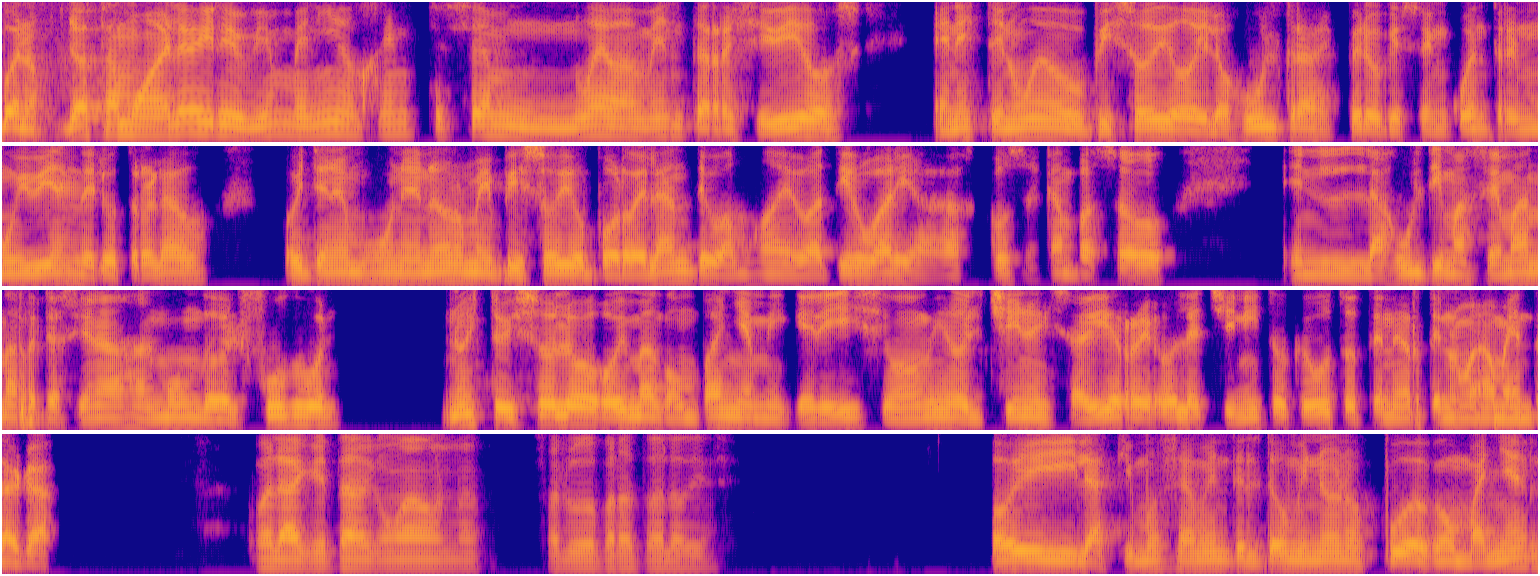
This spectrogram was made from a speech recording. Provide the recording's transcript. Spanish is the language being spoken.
Bueno, ya estamos al aire. Bienvenidos, gente. Sean nuevamente recibidos en este nuevo episodio de Los Ultras. Espero que se encuentren muy bien del otro lado. Hoy tenemos un enorme episodio por delante. Vamos a debatir varias cosas que han pasado en las últimas semanas relacionadas al mundo del fútbol. No estoy solo, hoy me acompaña mi queridísimo amigo el chino Isaguirre. Hola Chinito, qué gusto tenerte nuevamente acá. Hola, ¿qué tal? ¿Cómo va? Un saludo para toda la audiencia. Hoy lastimosamente el Tommy no nos pudo acompañar,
